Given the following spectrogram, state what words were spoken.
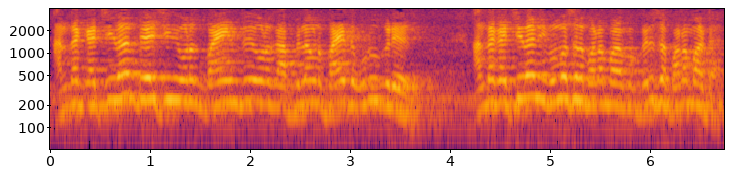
அந்த கட்சியெல்லாம் பேசி உனக்கு பயந்து உனக்கு அப்படிலாம் உனக்கு பயத்தை கொடுக்க கிடையாது. அந்த கட்சியில நீ விமர்சனம் பண்ண பெருசா பண்ண மாட்டேன்.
